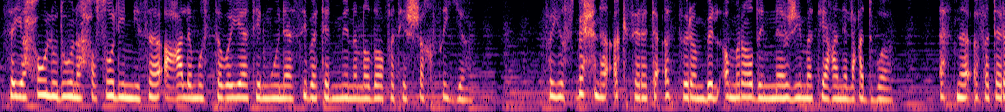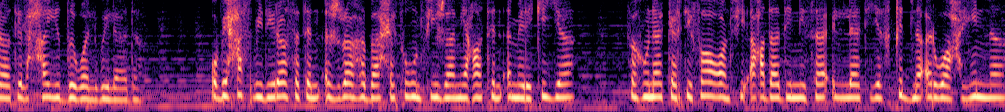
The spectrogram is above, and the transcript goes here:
سيحول دون حصول النساء على مستويات مناسبة من النظافة الشخصية. فيصبحن أكثر تأثرا بالأمراض الناجمة عن العدوى أثناء فترات الحيض والولادة. وبحسب دراسة أجراها باحثون في جامعات أمريكية فهناك ارتفاع في أعداد النساء اللاتي يفقدن أرواحهن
